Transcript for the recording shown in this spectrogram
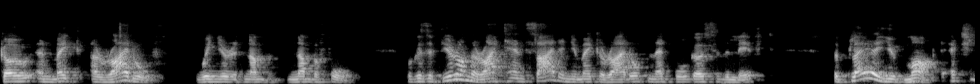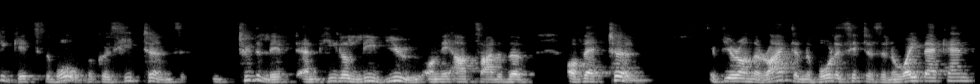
go and make a ride off when you're at number number four. Because if you're on the right hand side and you make a ride off and that ball goes to the left, the player you've marked actually gets the ball because he turns to the left and he'll leave you on the outside of the of that turn. If you're on the right and the ball is hit as an away backhand,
